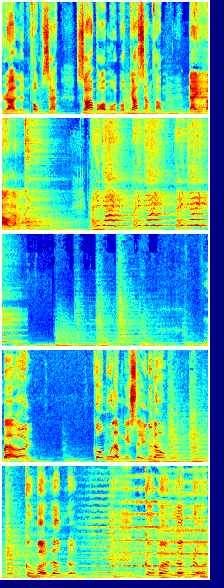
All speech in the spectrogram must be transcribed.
Ra lệnh phong sát Xóa bỏ mọi podcast sản phẩm Đầy vào lãnh cung. Tẩy chay, tẩy chay, tẩy chay. Bà ơi Con muốn làm nghệ sĩ nữa đâu. Con mệt lắm rồi. Con mệt lắm rồi.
